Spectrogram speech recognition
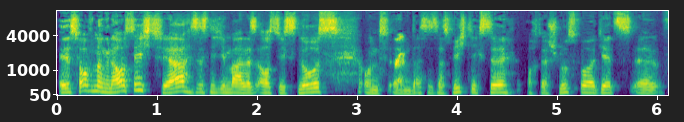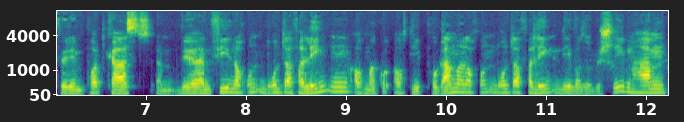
ist Hoffnung in Aussicht. Ja, es ist nicht immer alles aussichtslos und ähm, das ist das Wichtigste. Auch das Schlusswort jetzt äh, für den Podcast. Ähm, wir werden viel noch unten drunter verlinken, auch mal auch die Programme noch unten drunter verlinken, die wir so beschrieben haben.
